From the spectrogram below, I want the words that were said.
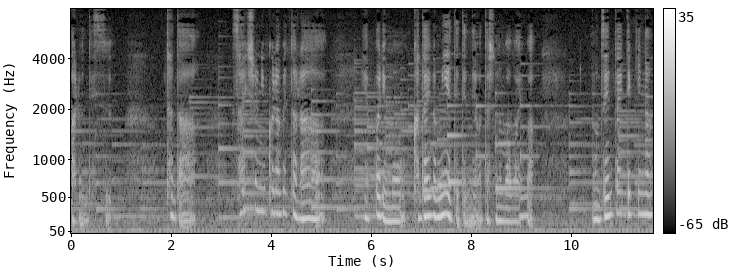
あるんです。ただ最初に比べたらやっぱりもう課題が見えててね私の場合は全体的な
